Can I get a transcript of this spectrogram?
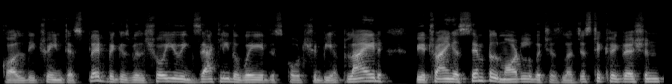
called the train test split because we'll show you exactly the way this code should be applied. We are trying a simple model, which is logistic regression.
